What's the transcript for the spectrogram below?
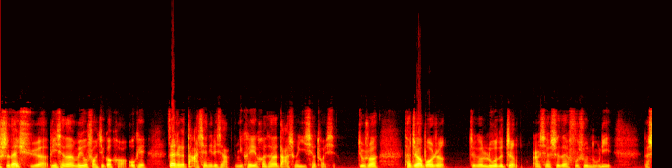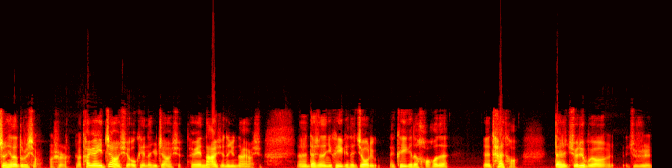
是在学，并且呢没有放弃高考，OK，在这个大前提之下，你可以和他达成一切妥协，就是说他只要保证这个路子正，而且是在付出努力。那剩下的都是小事了，是吧？他愿意这样学，OK，那就这样学；他愿意那样学，那就那样学。嗯，但是呢，你可以跟他交流，可以跟他好好的，嗯，探讨，但是绝对不要就是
